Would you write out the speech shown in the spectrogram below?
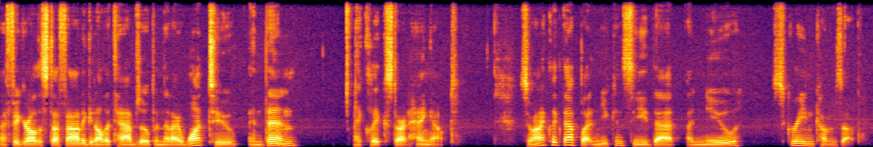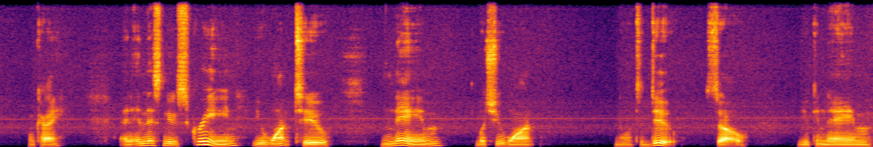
I figure all the stuff out, I get all the tabs open that I want to, and then I click Start Hangout. So when I click that button, you can see that a new screen comes up. Okay? And in this new screen, you want to name what you want you know, to do. So you can name,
